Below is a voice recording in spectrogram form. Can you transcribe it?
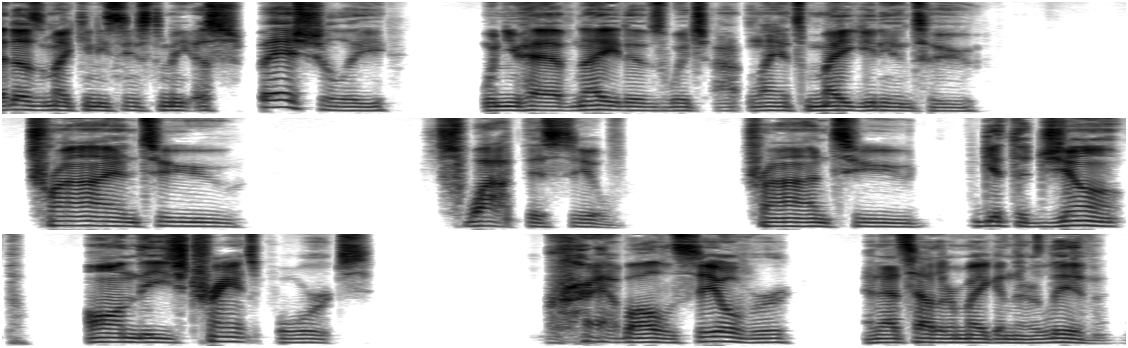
That doesn't make any sense to me, especially when you have natives, which I- Lance may get into, trying to swipe this silver, trying to get the jump on these transports, grab all the silver, and that's how they're making their living.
